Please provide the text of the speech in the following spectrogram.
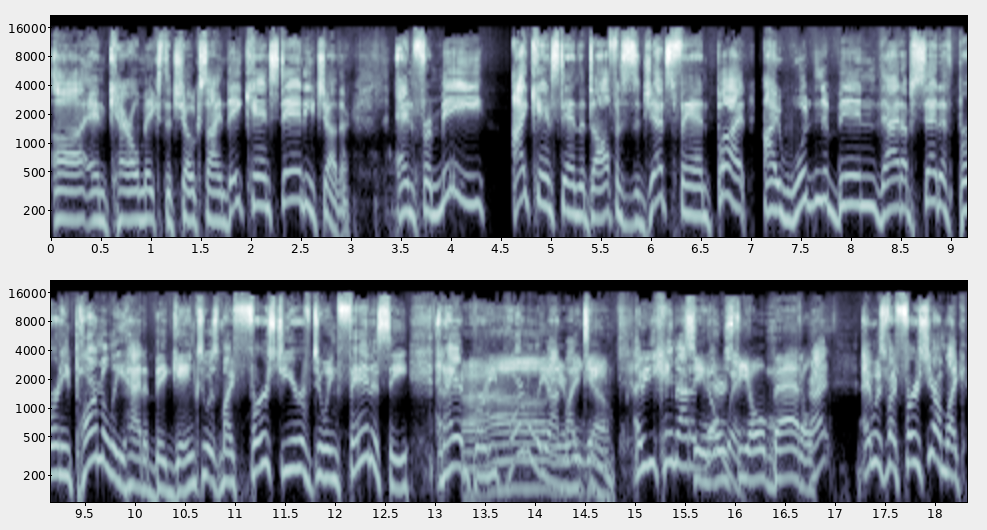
uh, and Carroll makes the choke sign. They can't stand each other. And for me, I can't stand the Dolphins as a Jets fan, but I wouldn't have been that upset if Bernie Parmalee had a big game because it was my first year of doing fantasy, and I had Bernie oh, Parmalee on my team. Go. I mean, he came out See, of nowhere. See, there's the old battle, right? It was my first year. I'm like,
